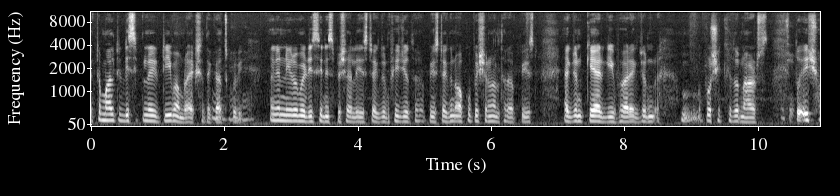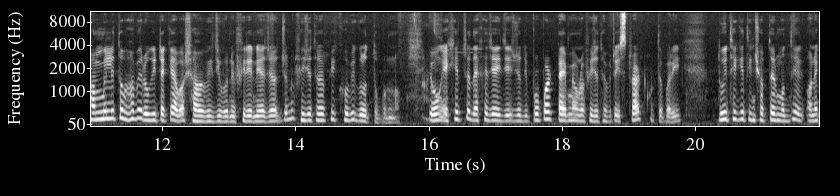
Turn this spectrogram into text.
একটা মাল্টি ডিসিপ্লিনারি টিম আমরা একসাথে কাজ করি। একজন নিউরোমেডিসিন স্পেশালিস্ট একজন ফিজিওথেরাপিস্ট একজন অকুপেশনাল থেরাপিস্ট একজন কেয়ার গিভার একজন প্রশিক্ষিত নার্স তো এই সম্মিলিতভাবে রোগীটাকে আবার স্বাভাবিক জীবনে ফিরে নিয়ে যাওয়ার জন্য ফিজিওথেরাপি খুবই গুরুত্বপূর্ণ। এবং এক্ষেত্রে দেখা যায় যে যদি প্রপার টাইমে আমরা ফিজিওথেরাপিটা স্টার্ট করতে পারি দুই থেকে তিন সপ্তাহের মধ্যে অনেক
